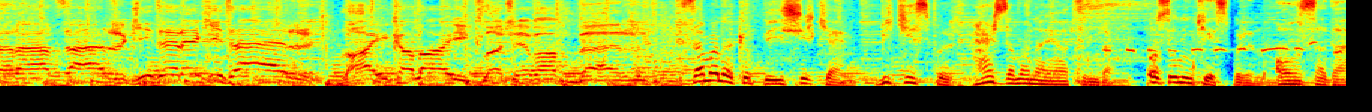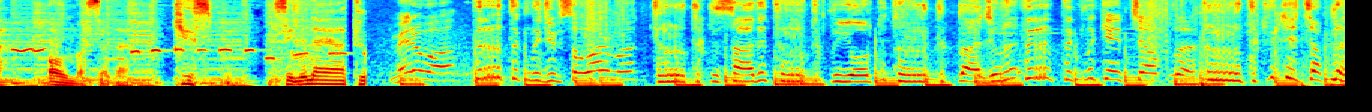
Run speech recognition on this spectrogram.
4 Atar atar gidere gider Like'a like'la cevap ver Zaman akıp değişirken bir Casper her zaman hayatında. O senin Casper'ın olsa da olmasa da. Casper senin hayatın. Merhaba, tırtıklı cipsa var mı? Tırtıklı sade, tırtıklı yoğurtlu, tırtıklı acılı, tırtıklı ketçaplı, tırtıklı ketçaplı.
